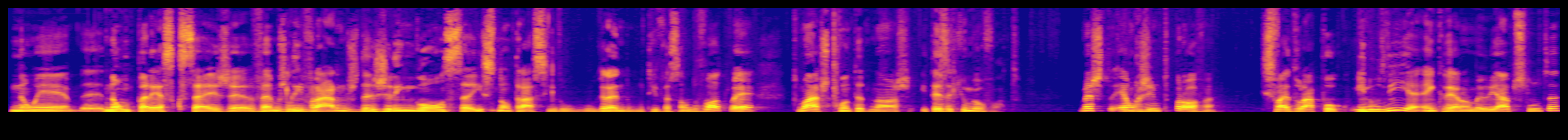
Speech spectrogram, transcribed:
não é, eh, não me parece que seja vamos livrar-nos da geringonça, isso não terá sido a grande motivação do voto, é tomaste conta de nós e tens aqui o meu voto. Mas é um regime de prova. Isso vai durar pouco. E no dia em que deram a maioria absoluta,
